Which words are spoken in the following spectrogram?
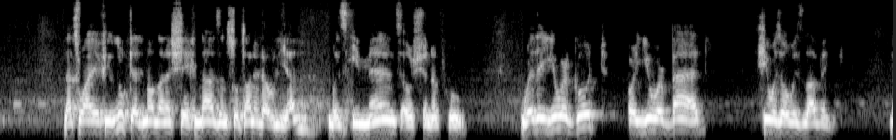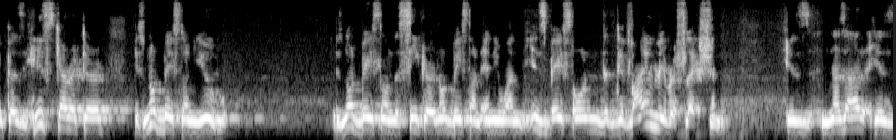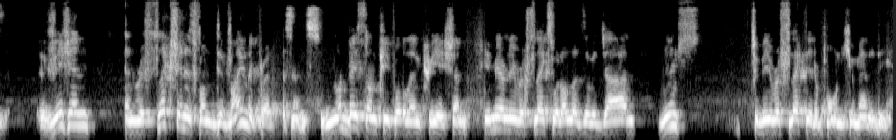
That's why if you looked at Mawlana Shaykh Nazim Sultan al-Awliya was immense ocean of who. Whether you were good or you were bad, he was always loving because his character is not based on you, is not based on the seeker, not based on anyone, is based on the Divinely reflection. His nazar, his vision and reflection is from Divinely presence, not based on people and creation. He merely reflects what Allah wants to be reflected upon humanity.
